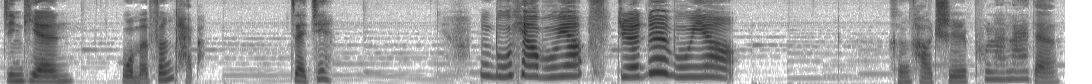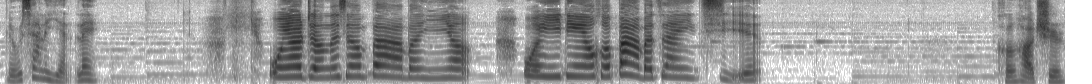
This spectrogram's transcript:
今天我们分开吧，再见。”“不要不要，绝对不要！”很好吃，扑啦啦的流下了眼泪。“我要长得像爸爸一样，我一定要和爸爸在一起。”很好吃。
